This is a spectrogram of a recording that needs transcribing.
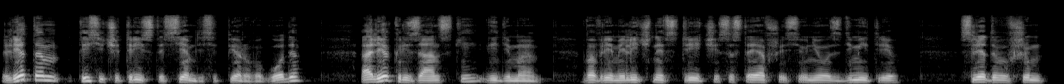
Летом 1371 года Олег Рязанский, видимо, во время личной встречи, состоявшейся у него с Дмитрием, следовавшим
